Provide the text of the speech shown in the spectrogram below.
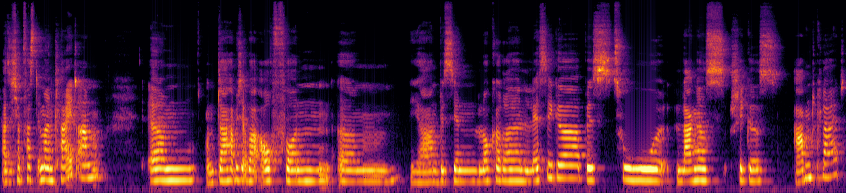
Also ich habe fast immer ein Kleid an. Ähm, und da habe ich aber auch von ähm, ja ein bisschen lockerer, lässiger bis zu langes, schickes Abendkleid.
